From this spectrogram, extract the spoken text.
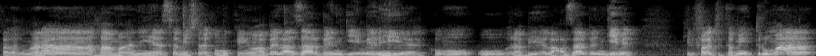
Fala Gumara, Hamani, essa Mishnah é como quem? O Abelazar ben Gimel é como o Rabi Elazar ben Gimel, que ele fala que também Trumá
